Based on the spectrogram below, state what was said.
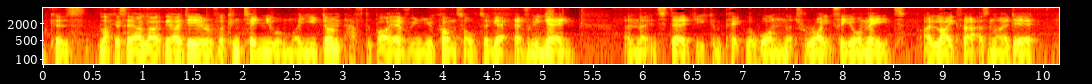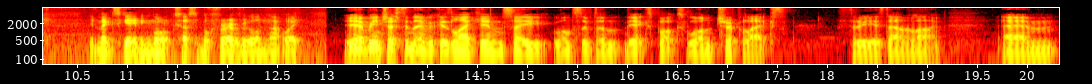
Because, like I say, I like the idea of a continuum where you don't have to buy every new console to get every game and that instead you can pick the one that's right for your needs. I like that as an idea. It makes gaming more accessible for everyone that way. Yeah, it'd be interesting though because, like, in say once they've done the Xbox One Triple X, three years down the line, um,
